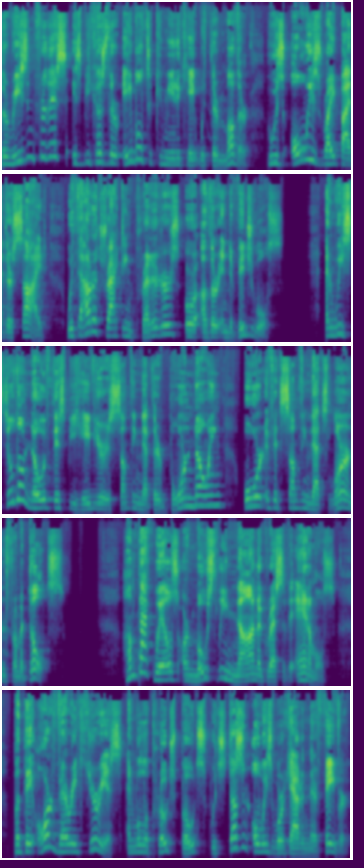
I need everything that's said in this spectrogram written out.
The reason for this is because they're able to communicate with their mother, who is always right by their side, without attracting predators or other individuals. And we still don't know if this behavior is something that they're born knowing or if it's something that's learned from adults. Humpback whales are mostly non aggressive animals, but they are very curious and will approach boats, which doesn't always work out in their favor.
